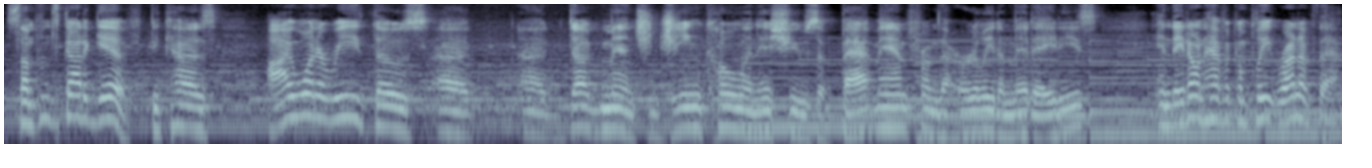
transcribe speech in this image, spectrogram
Something's got to give because I want to read those uh, uh, Doug Moench, Gene Colan issues of Batman from the early to mid 80s, and they don't have a complete run of that.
